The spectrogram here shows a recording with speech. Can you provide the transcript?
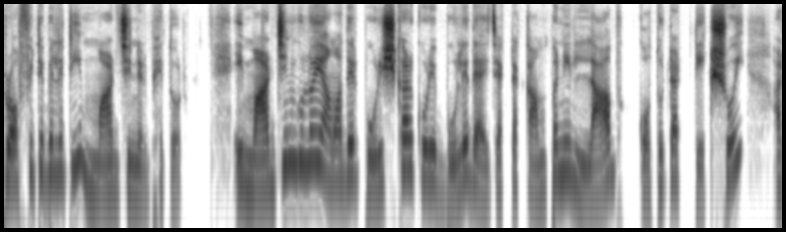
প্রফিটেবিলিটি মার্জিনের ভেতর। এই মার্জিনগুলোই আমাদের পরিষ্কার করে বলে দেয় যে একটা কোম্পানির লাভ কতটা টেকসই আর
